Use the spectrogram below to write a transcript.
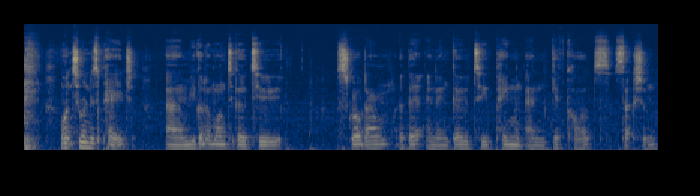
Once you're on this page um, you're going to want to go to scroll down a bit and then go to payment and gift cards section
